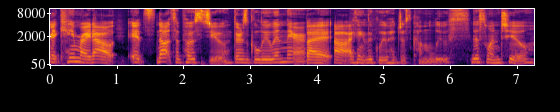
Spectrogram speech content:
It came right out. It's not supposed to. There's glue in there, but uh, I think the glue had just come loose. This one too.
